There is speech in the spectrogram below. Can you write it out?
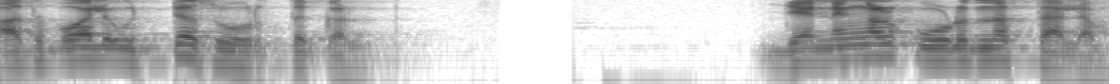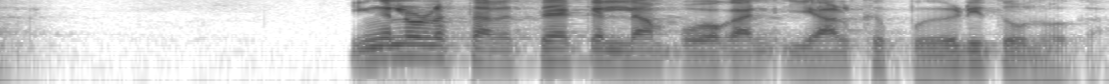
അതുപോലെ ഉറ്റ സുഹൃത്തുക്കൾ. ജനങ്ങൾ കൂടുന്ന സ്ഥലം. ഇങ്ങനെയുള്ള സ്ഥലത്തേക്കെല്ലാം പോകാൻ ഇയാൾക്ക് പേടി തോന്നുക.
